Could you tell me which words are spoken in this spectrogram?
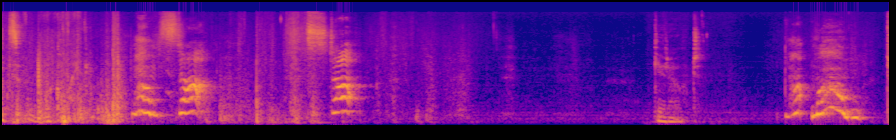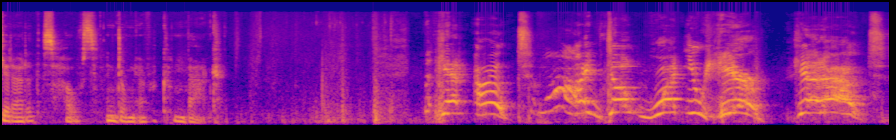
What's it look like? Mom, stop! Stop! Get out. Mom, Mom! Get out of this house and don't ever come back. Get out! Mom! I don't want you here! Get out!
